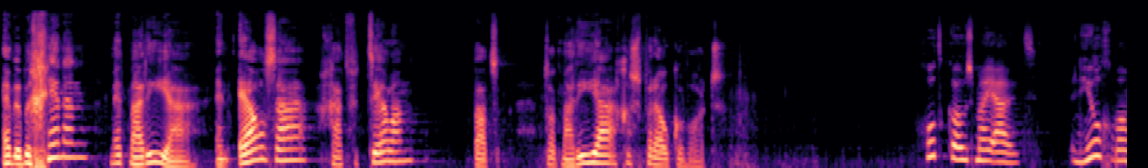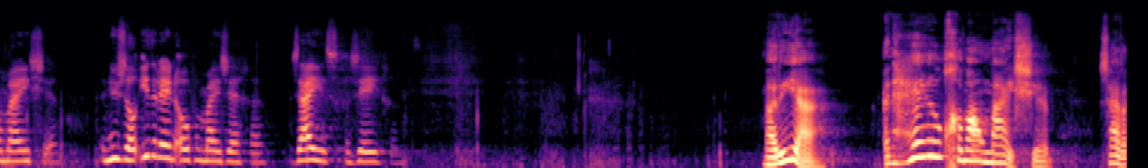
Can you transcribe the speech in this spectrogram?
En we beginnen met Maria. En Elsa gaat vertellen wat tot Maria gesproken wordt. God koos mij uit, een heel gewoon meisje. En nu zal iedereen over mij zeggen: zij is gezegend. Maria, een heel gewoon meisje. Zij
